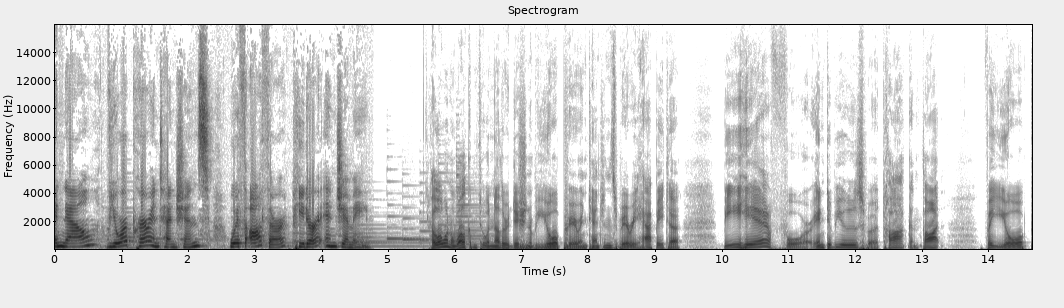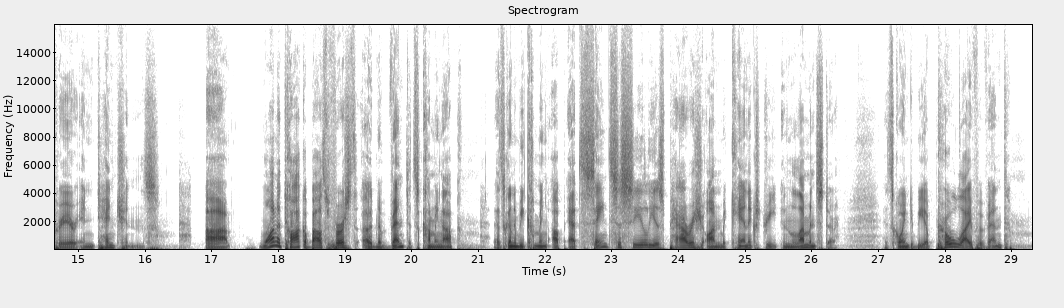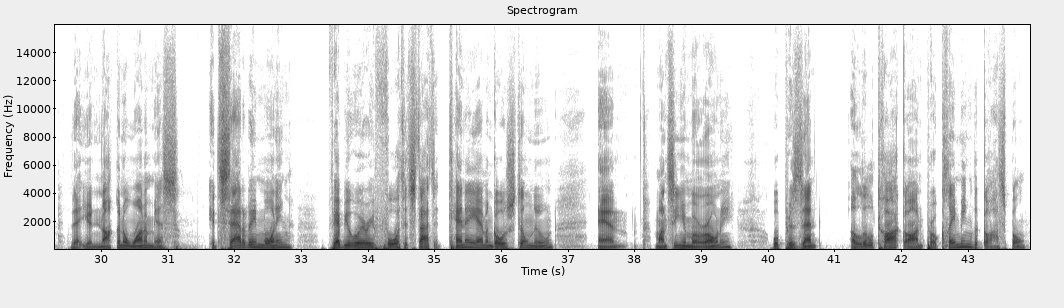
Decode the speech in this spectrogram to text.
And now, viewer prayer intentions with author Peter Ingemi. Hello and welcome to another edition of Your Prayer Intentions. Very happy to be here for interviews, for talk and thought for your prayer intentions. Uh, want to talk about first an event that's coming up. That's going to be coming up at St. Cecilia's Parish on Mechanic Street in Leominster. It's going to be a pro life event that you're not going to want to miss. It's Saturday morning, February 4th. It starts at 10 a.m. and goes till noon. And Monsignor Moroni will present a little talk on proclaiming the gospel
